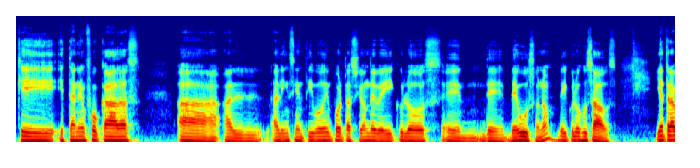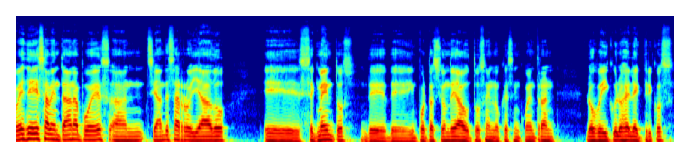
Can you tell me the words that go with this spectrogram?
que están enfocadas al, incentivo de importación de vehículos eh, de, uso, ¿no? Vehículos usados. Y a través de esa ventana, pues, se han desarrollado eh, segmentos de, importación de autos en los que se encuentran los vehículos eléctricos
